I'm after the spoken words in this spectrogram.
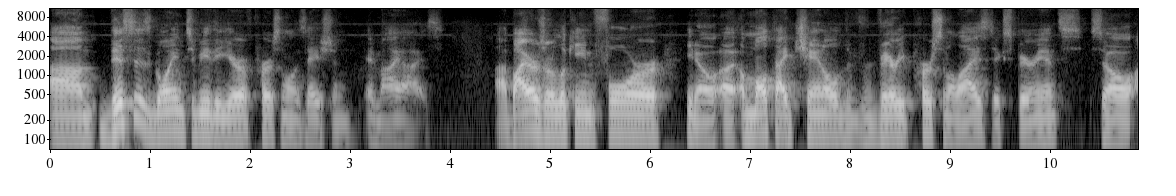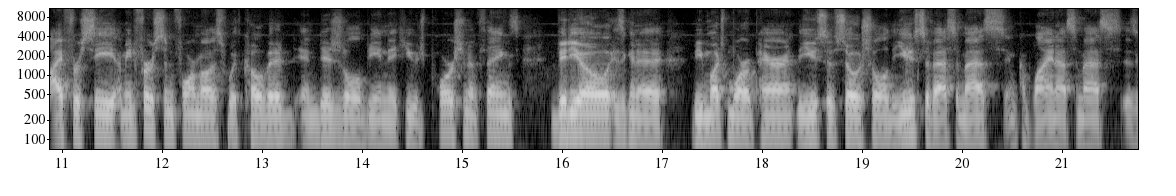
Um, this is going to be the year of personalization in my eyes. Uh, buyers are looking for you know a, a multi-channeled, very personalized experience. So I foresee, I mean, first and foremost, with COVID and digital being a huge portion of things, video is going to be much more apparent. The use of social, the use of SMS and compliant SMS is,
